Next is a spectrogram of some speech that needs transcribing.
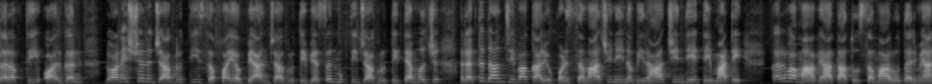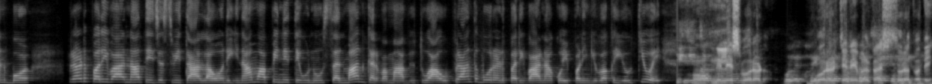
તરફથી ઓર્ગન ડોનેશન, જાગૃતિ સફાઈ અભિયાન, જાગૃતિ વ્યસન મુક્તિ, જાગૃતિ તેમજ રક્તદાન જેવા કાર્યો પણ સમાજને નવી રાહ ચીંધે તે માટે કરવામાં આવ્યા હતા. તો સમારોહ દરમિયાન બોરડ પરિવારના તેજસ્વી તારલાઓને ઇનામ આપીને તેઓનું સન્માન કરવામાં આવ્યું હતું. આ ઉપરાંત બોરડ પરિવારના કોઈ પણ યુવક, યુવતીઓએ હું નિલેશ બોરડ બોરડ ચેરિટેબલ ટ્રસ્ટ સુરત વતી.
